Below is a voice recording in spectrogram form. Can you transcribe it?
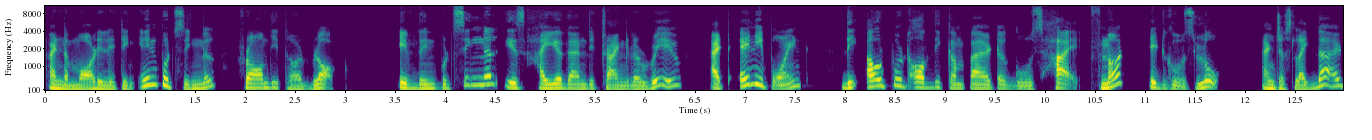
and the modulating input signal from the third block. If the input signal is higher than the triangular wave at any point, the output of the comparator goes high. If not, it goes low. And just like that,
